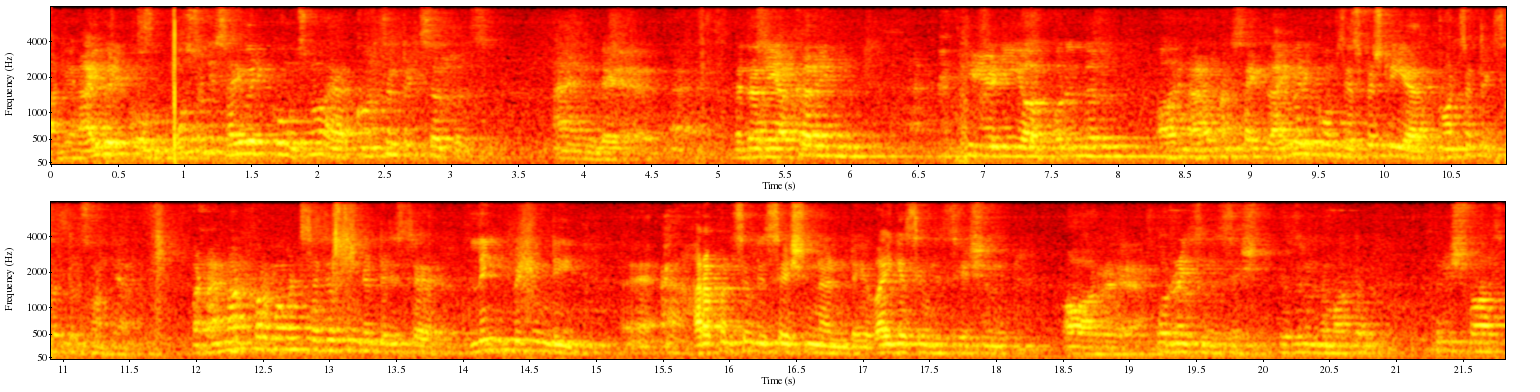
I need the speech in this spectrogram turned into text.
Again, ivory comb. Most of these ivory combs, no, are concentric circles. And uh, uh, whether they occur in Keezhadi or Kurundal or in Harappan sites, ivory combs especially are concentric circles on them. But I'm not for a moment suggesting that there is a link between the uh, Harappan civilization and uh, Vaigai civilization or uh, civilization. This is in the matter. Finish fast.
